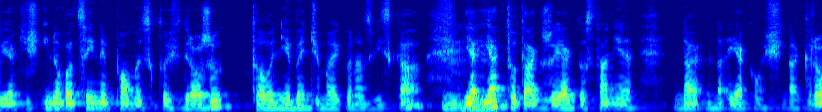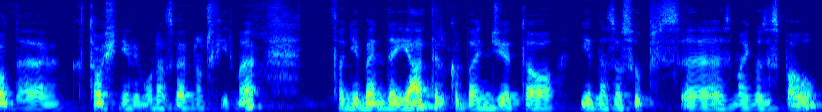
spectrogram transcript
jakiś innowacyjny pomysł ktoś wdrożył, to nie będzie mojego nazwiska. Mm -hmm. ja, jak to tak, że jak dostanie na, na jakąś nagrodę ktoś, nie wiem, u nas wewnątrz firmy, to nie będę ja, tylko będzie to jedna z osób z, e, z mojego zespołu.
